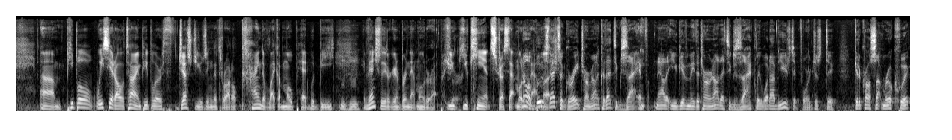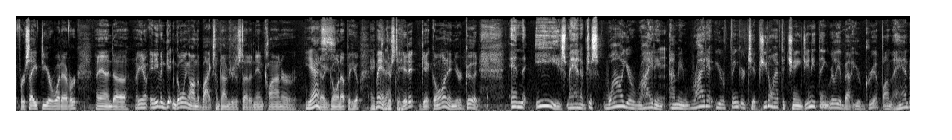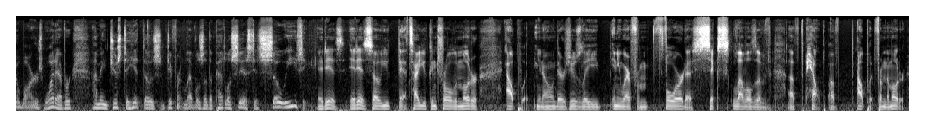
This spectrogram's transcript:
um, people we see it all the time. People are th- just using the throttle, kind of like a moped would be. Mm-hmm. Eventually, they're going to burn that motor up. Sure. You you can't stress that motor. No, that boost. Much. That's a great terminology because that's exactly. Now that you've given me the terminology, that's exactly what I've used it for. Just to get across something real quick for safety or whatever, and uh, you know, and even getting going on the bike. Sometimes you're just at an incline or yes. you know, you're going up a hill. Exactly. Man, just to hit it, get going, and you're good and the ease, man, of just while you're riding, I mean, right at your fingertips. You don't have to change anything really about your grip on the handlebars, whatever. I mean, just to hit those different levels of the pedal assist, it's so easy. It is. It is. So you that's how you control the motor output. You know, there's usually anywhere from four to six levels of of help of output from the motor.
